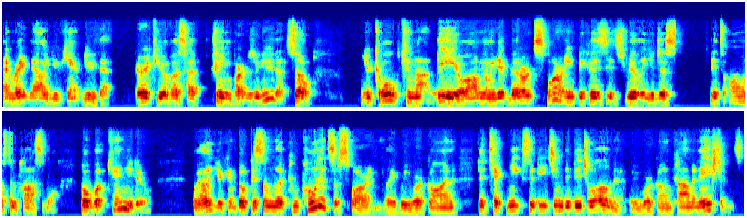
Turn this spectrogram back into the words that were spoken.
And right now, you can't do that. Very few of us have training partners who can do that. So your goal cannot be, oh, I'm going to get better at sparring because it's really, you just, it's almost impossible. But what can you do? Well, you can focus on the components of sparring. Like we work on the techniques of each individual element, we work on combinations.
